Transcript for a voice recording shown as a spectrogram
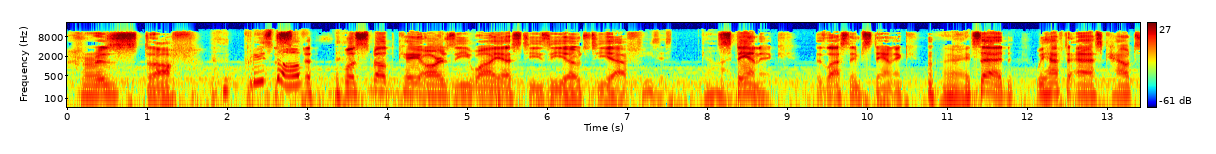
Christoph. Christoph! was spelled K R Z Y S T Z O T F. Jesus. God. Stanek. His last name's Stanek. All right. said we have to ask how t-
